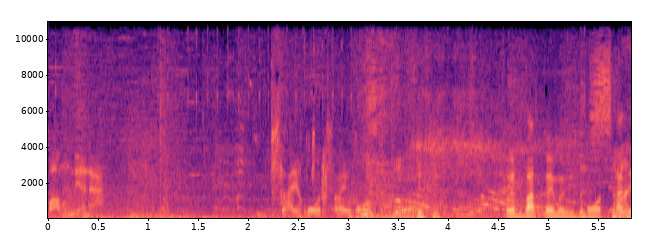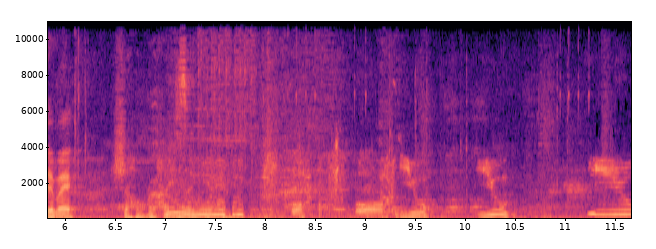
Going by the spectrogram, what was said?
ป้อมเนี่ยนะสายโหดสายโหดเปิดบัตรเลยมึงโหดนักใช่ไหมโอ้โอ้ยิวยิวยิว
